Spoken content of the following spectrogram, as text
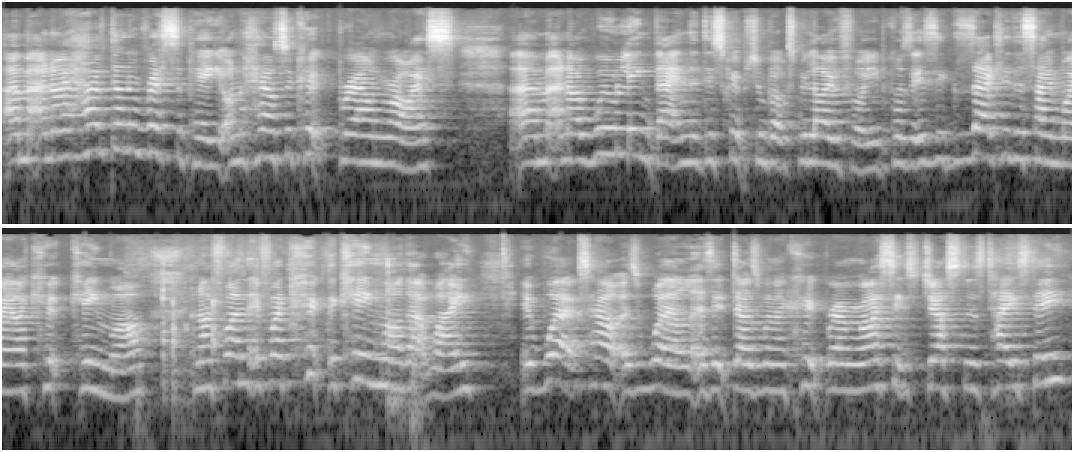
Um, and I have done a recipe on how to cook brown rice. Um, and I will link that in the description box below for you because it's exactly the same way I cook quinoa. And I find that if I cook the quinoa that way it works out as well as it does when I cook brown rice. It's just as tasty.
